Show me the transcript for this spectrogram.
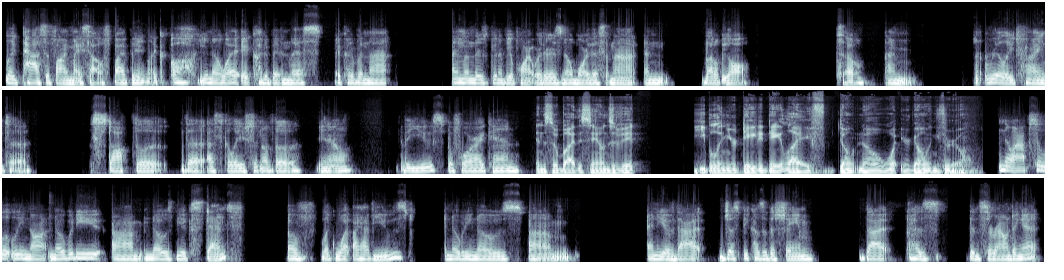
like pacify myself by being like, oh, you know what? It could have been this. It could have been that. And then there's going to be a point where there is no more this and that, and that'll be all. So I'm really trying to stop the the escalation of the you know the use before I can. And so, by the sounds of it, people in your day to day life don't know what you're going through. No, absolutely not. Nobody um, knows the extent of like what I have used, and nobody knows um, any of that just because of the shame that has been surrounding it,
